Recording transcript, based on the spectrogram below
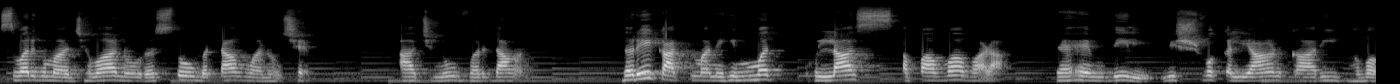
સ્વર્ગમાં જવાનો રસ્તો બતાવવાનો છે. આજનું વરદાન. દરેક આત્માને હિંમત ઉલ્લાસ અપાવવા વાળા રહેમ દિલ વિશ્વ કલ્યાણકારી ભવ.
